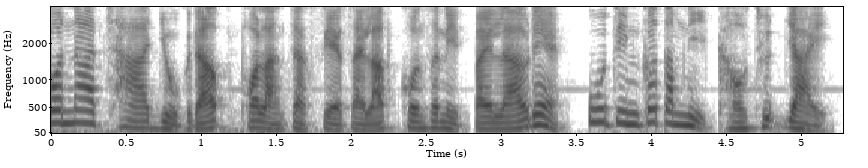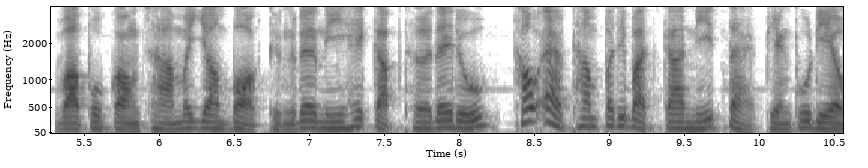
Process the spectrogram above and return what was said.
ก็น่าชาอยู่ครับพราะหลังจากเสียสายลับคนสนิทไปแล้วเนี่ย อูจินก็ตำหนิเขาชุดใหญ่ ว่าผู้กองชาไม่ยอมบอกถึงเรื่องนี้ให้กับเธอได้รู้ เขาแอบทำปฏิบัติการนี้แต่เพียงผู้เดียว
